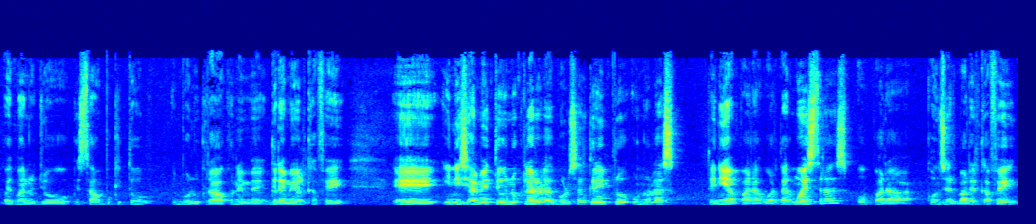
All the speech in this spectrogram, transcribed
pues bueno, yo estaba un poquito involucrado con el gremio del café. Eh, inicialmente uno, claro, las bolsas GrainPro uno las tenía para guardar muestras o para conservar el café,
